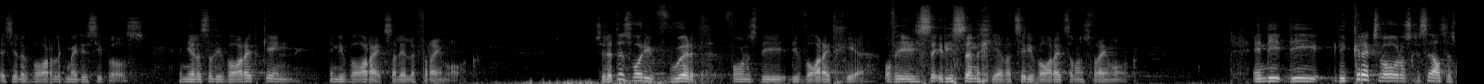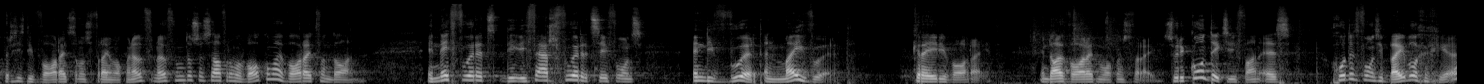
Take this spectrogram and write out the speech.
is julle waarlik my disippels en julle sal die waarheid ken en die waarheid sal julle vrymaak. So dit is waar die woord vir ons die die waarheid gee of hierdie hierdie sin gee wat sê die waarheid sal ons vrymaak. En die die die kruks waaroor ons gesels is presies die waarheid sal ons vrymaak. Maar nou nou vind ons osself van waar kom hy waarheid vandaan? En net voor dit die die vers voor dit sê vir ons in die woord, in my woord kry jy die waarheid. En daai waarheid maak ons vry. So die konteks hiervan is God het vir ons die Bybel gegee.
